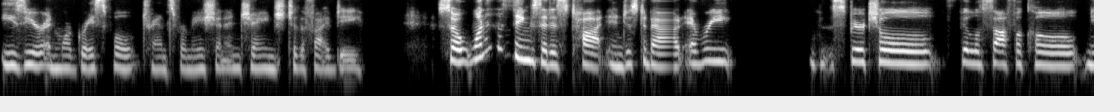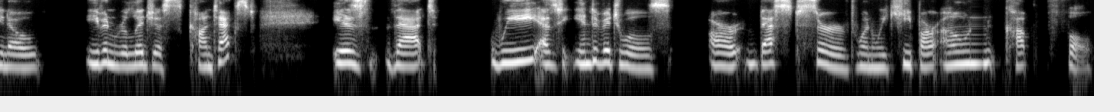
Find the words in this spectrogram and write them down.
easier and more graceful transformation and change to the 5d so one of the things that is taught in just about every spiritual, philosophical, you know, even religious context is that we as individuals are best served when we keep our own cup full.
